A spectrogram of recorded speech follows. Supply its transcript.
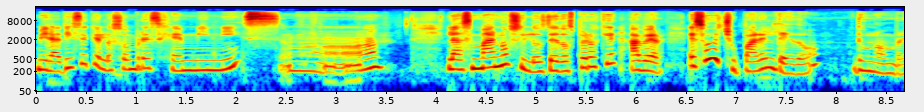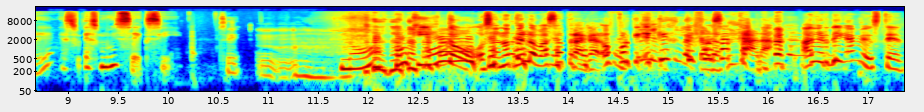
Mira, dice que los hombres Géminis, ah, las manos y los dedos, pero que, a ver, eso de chupar el dedo de un hombre es, es muy sexy. Sí. No, poquito. O sea, no te lo vas a tragar. Oh, porque, ¿qué, qué fue esa cara? A ver, dígame usted.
